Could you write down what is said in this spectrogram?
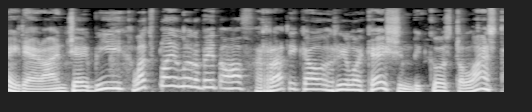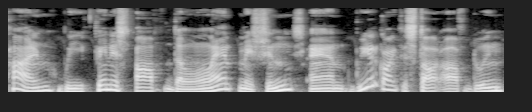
Hey there, I'm JB. Let's play a little bit of Radical Relocation because the last time we finished off the land missions and we are going to start off doing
